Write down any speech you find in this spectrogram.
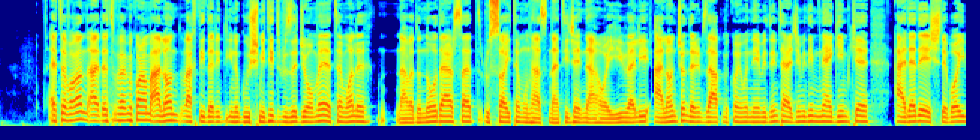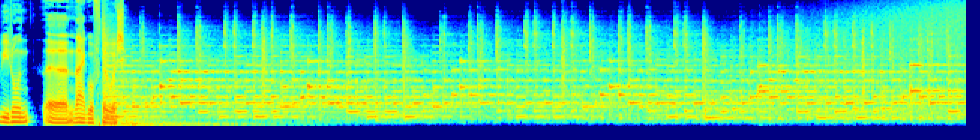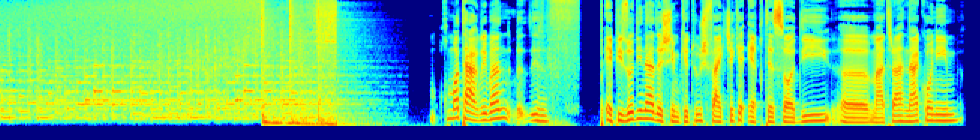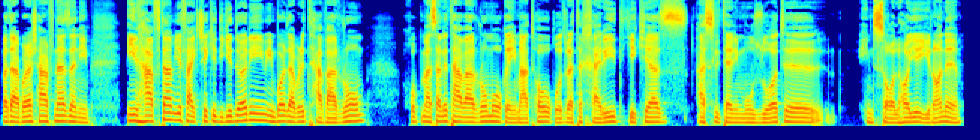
اتفاقا اتفاق می‌کنم الان وقتی دارید اینو گوش می‌دید روز جمعه احتمال 99 درصد رو سایتمون هست نتیجه نهایی. ولی الان چون داریم ضبط می‌کنیم و نمی‌دونیم ترجیح میدیم نگیم که عدد اشتباهی بیرون نگفته باشیم. ما تقریبا اپیزودی نداشتیم که توش فکچک اقتصادی مطرح نکنیم و دربارش حرف نزنیم. این هفته هم یه فکچک دیگه داریم این بار درباره تورم. خب مسئله تورم و قیمت ها و قدرت خرید یکی از اصلی ترین موضوعات این سالهای ایرانه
